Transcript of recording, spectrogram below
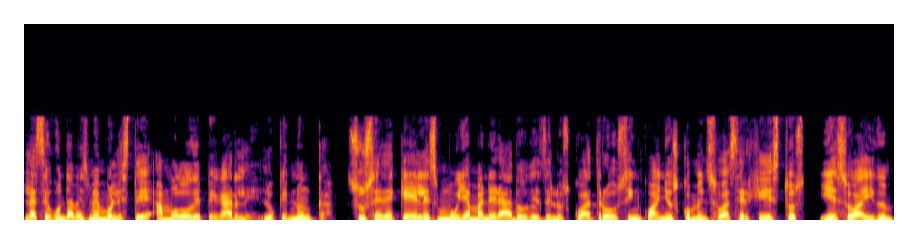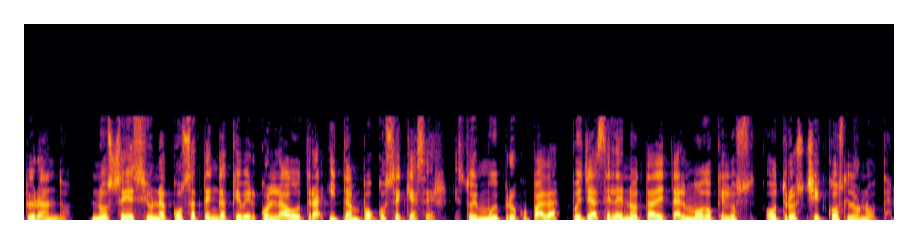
La segunda vez me molesté a modo de pegarle, lo que nunca. Sucede que él es muy amanerado, desde los cuatro o cinco años comenzó a hacer gestos y eso ha ido empeorando. No sé si una cosa tenga que ver con la otra y tampoco sé qué hacer. Estoy muy preocupada, pues ya se le nota de tal modo que los otros chicos lo notan.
